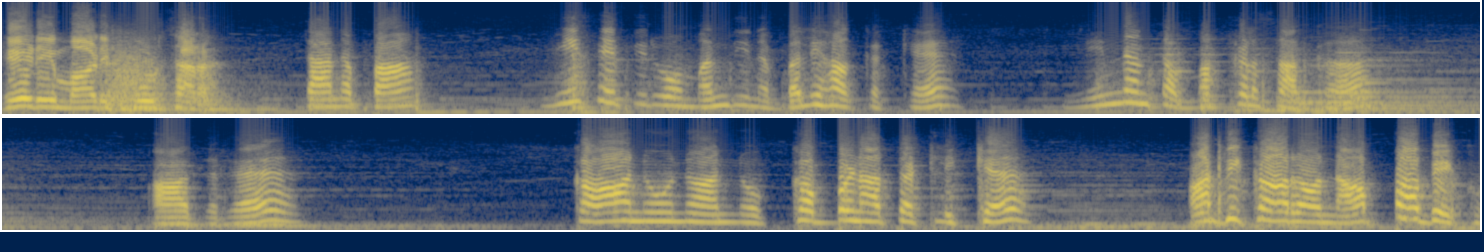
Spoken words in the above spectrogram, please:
ಹೇಡಿ ಮಾಡಿ ಕೂಡ್ತಾರ ದಾನಪ್ಪ ಮೀಸೆತ್ತಿರುವ ತಿರುವ ಮಂದಿನ ಬಲಿ ಹಾಕಕ್ಕೆ ನಿನ್ನಂತ ಮಕ್ಕಳ ಸಾಕ. ಆದ್ರೆ ಕಾನೂನು ಅನ್ನೋ ಕಬ್ಬಣ ತಟ್ಲಿಕ್ಕೆ ಅಧಿಕಾರವನ್ನ ಅಪ್ಪ ಬೇಕು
